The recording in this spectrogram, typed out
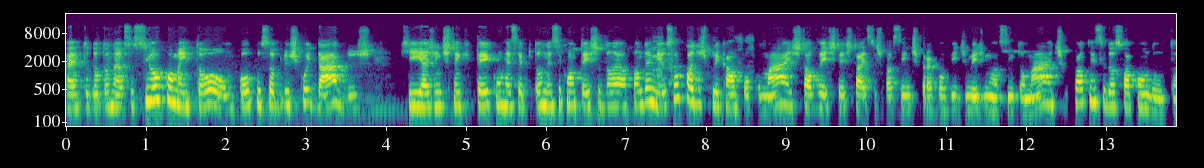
Certo, doutor Nelson. O senhor comentou um pouco sobre os cuidados que a gente tem que ter com o receptor nesse contexto da pandemia. O senhor pode explicar um pouco mais, talvez testar esses pacientes para COVID mesmo assintomático? Qual tem sido a sua conduta?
